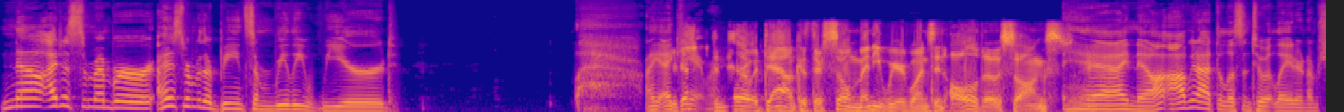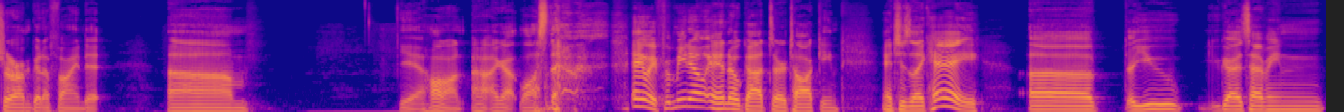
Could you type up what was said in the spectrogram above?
No, I just remember. I just remember there being some really weird. I, I can't. to narrow it down because there's so many weird ones in all of those songs. Yeah, I know. I- I'm gonna have to listen to it later, and I'm sure I'm gonna find it. Um. Yeah, hold on. Uh, I got lost now. anyway, Fumino and Ogata are talking, and she's like, "Hey, uh, are you you guys having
